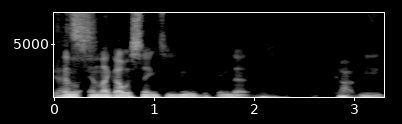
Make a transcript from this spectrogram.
And, yes, and like I was saying to you, the thing that has got me,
